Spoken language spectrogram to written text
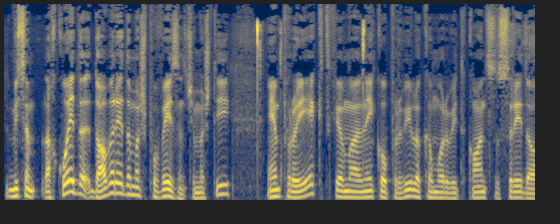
Mislim, lahko je, da, dobro je, da imaš povezan. Če imaš ti en projekt, ki ima neko pravilo, ki mora biti konc v sredo,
